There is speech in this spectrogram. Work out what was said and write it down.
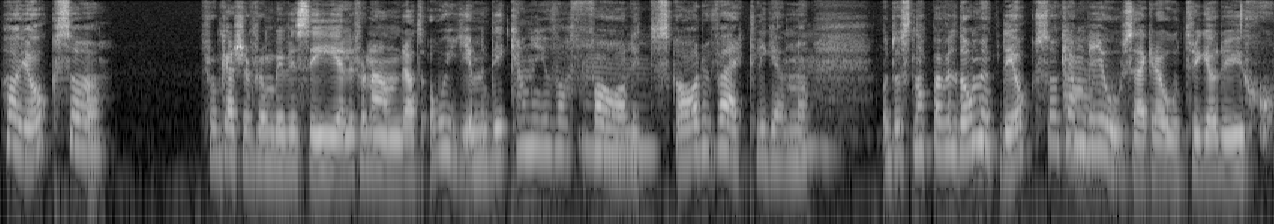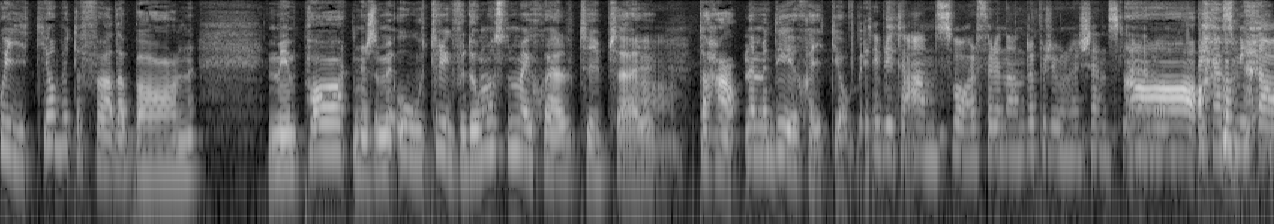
hör ju också från kanske från BVC eller från andra att oj men det kan ju vara farligt, Mm. ska du verkligen? Och, och då snappar väl de upp det också och kan Ja. bli osäkra och otrygga och det är ju skitjobbigt att föda barn med en partner som är otrygg för då måste man ju själv typ så här Ja. ta hand, nej men det är skitjobbigt. Det blir ta ansvar för den andra personens känslor. Ja. Och det kan smitta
